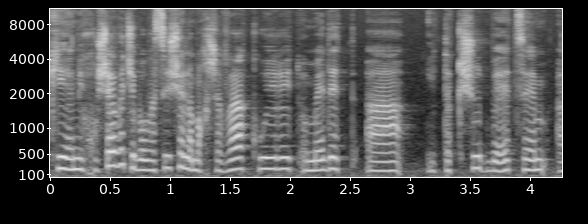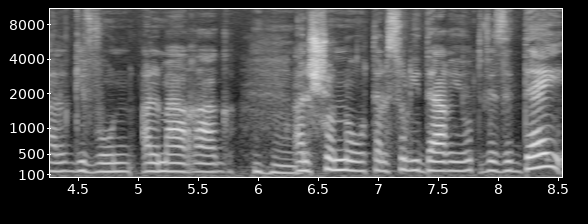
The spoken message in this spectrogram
כי אני חושבת שבבסיס של המחשבה הקווירית עומדת ההתעקשות בעצם על גיוון, על מארג, mm-hmm. על שונות, על סולידריות, וזה די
